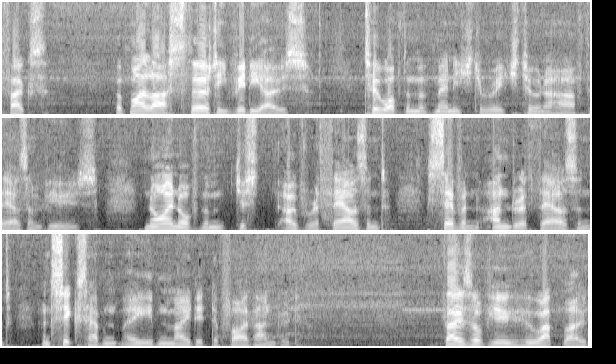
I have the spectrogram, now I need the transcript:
folks. Of my last 30 videos, two of them have managed to reach two and a half thousand views. Nine of them just over a thousand, seven under a thousand, and six haven't even made it to 500. Those of you who upload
